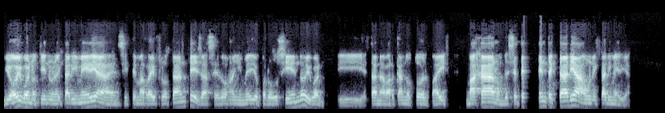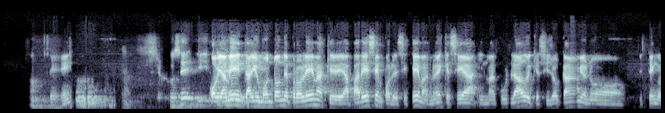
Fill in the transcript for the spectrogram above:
Y hoy, bueno, tiene una hectárea y media en sistema raíz flotante, ya hace dos años y medio produciendo y bueno, y están abarcando todo el país. Bajaron de 70 hectáreas a una hectárea y media. ¿Sí? Obviamente hay un montón de problemas que aparecen por el sistema, no es que sea inmaculado y que si yo cambio no tengo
